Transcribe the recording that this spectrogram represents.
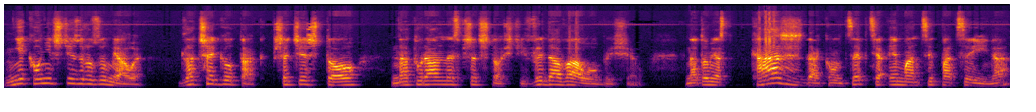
niekoniecznie zrozumiałe. Dlaczego tak? Przecież to naturalne sprzeczności, wydawałoby się. Natomiast każda koncepcja emancypacyjna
